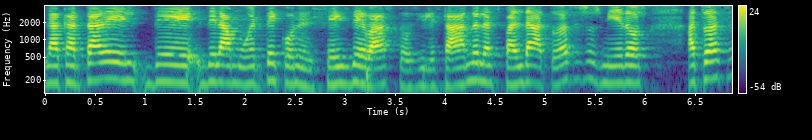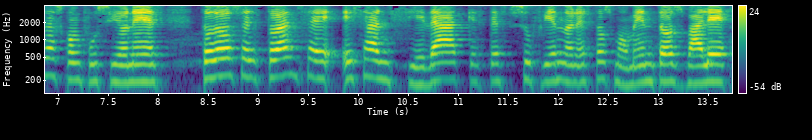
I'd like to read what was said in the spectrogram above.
la carta de, de, de la muerte con el 6 de bastos y le está dando la espalda a todos esos miedos, a todas esas confusiones, todos, toda esa ansiedad que estés sufriendo en estos momentos, ¿vale?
